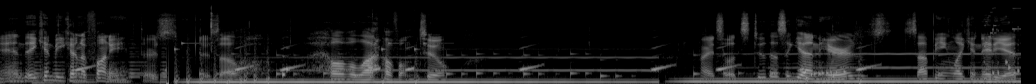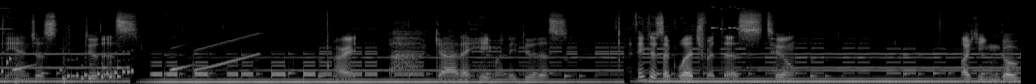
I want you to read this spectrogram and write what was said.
And they can be kind of funny. There's there's a hell of a lot of them too. Alright, so let's do this again here. Stop being like an idiot and just do this. Alright. God, I hate when they do this. I think there's a glitch with this, too. Like, you can go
